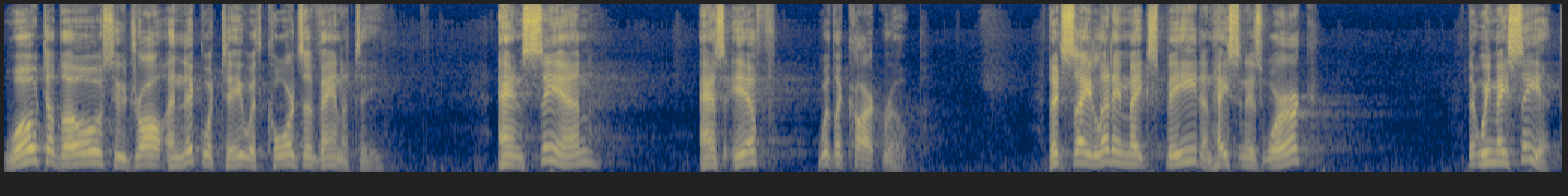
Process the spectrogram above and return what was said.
Woe to those who draw iniquity with cords of vanity and sin as if with a cart rope. That say, Let him make speed and hasten his work, that we may see it.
